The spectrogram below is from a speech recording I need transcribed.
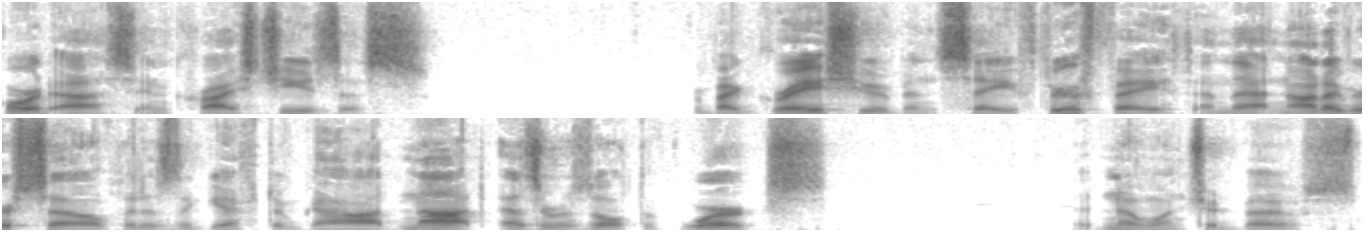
toward us in Christ Jesus. For by grace you have been saved through faith, and that not of yourselves, it is the gift of God, not as a result of works, that no one should boast.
